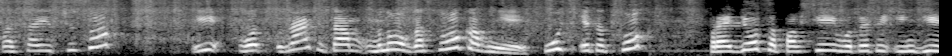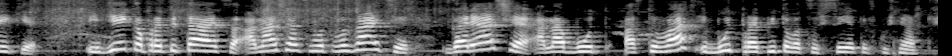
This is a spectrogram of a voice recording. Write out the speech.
Постоит часок, и вот, знаете, там много сока в ней. Пусть этот сок пройдется по всей вот этой индейке. Индейка пропитается. Она сейчас, вот вы знаете, горячая, она будет остывать и будет пропитываться всей этой вкусняшки.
